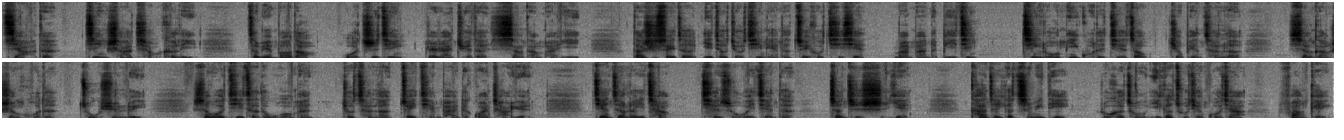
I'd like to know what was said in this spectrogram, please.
假的金沙巧克力，这篇报道我至今仍然觉得相当满意。但是随着1997年的最后期限慢慢的逼近，紧锣密鼓的节奏就变成了。”香港生活的主旋律，身为记者的我们就成了最前排的观察员，见证了一场前所未见的政治实验，看着一个殖民地如何从一个主权国家放给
